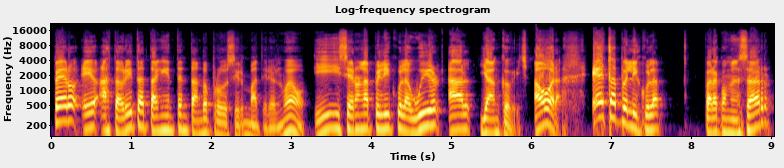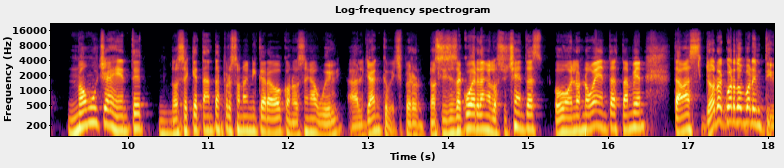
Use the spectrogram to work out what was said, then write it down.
Pero eh, hasta ahorita están intentando producir material nuevo. Y hicieron la película Weird Al Yankovic. Ahora, esta película, para comenzar, no mucha gente, no sé qué tantas personas en Nicaragua conocen a Weird Al Yankovic, pero no sé si se acuerdan, en los 80s o en los 90s también, estaban Yo recuerdo por MTV.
